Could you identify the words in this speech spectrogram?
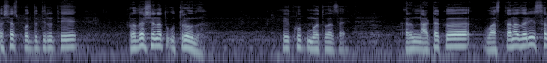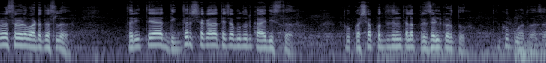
तशाच पद्धतीनं ते प्रदर्शनात उतरवलं. हे खूप महत्त्वाचं आहे. कारण नाटकं वाचताना जरी सरळ सरळ वाटत असलं तरी त्या दिग्दर्शकाला त्याच्यामधून काय दिसतं तो कशा पद्धतीने त्याला प्रेझेंट करतो ते खूप महत्त्वाचं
